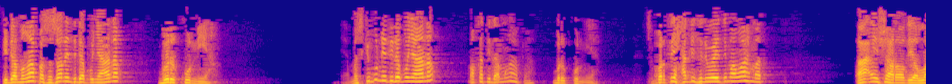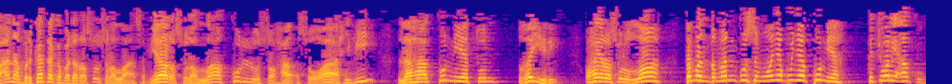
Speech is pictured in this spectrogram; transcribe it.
tidak mengapa seseorang yang tidak punya anak berkunyah. Ya, meskipun dia tidak punya anak, maka tidak mengapa berkunyah. Seperti hadis riwayat Imam Ahmad. Aisyah radhiyallahu anha berkata kepada Rasul sallallahu alaihi wasallam, "Ya Rasulullah, kullu sawahibi laha kunyatun ghairi. Wahai Rasulullah, teman-temanku semuanya punya kunyah kecuali aku.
